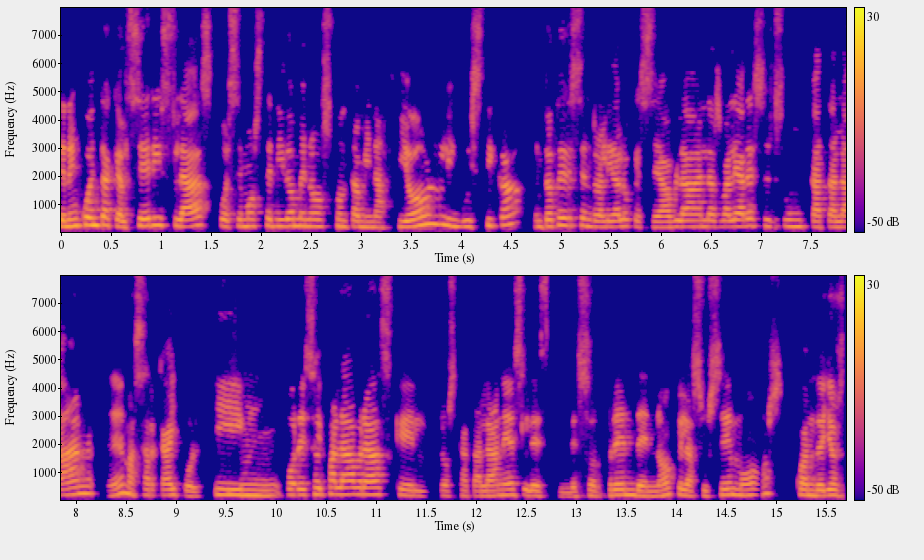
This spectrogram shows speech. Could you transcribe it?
Ten en cuenta que al ser islas, pues hemos tenido menos contaminación lingüística. Entonces, en realidad, lo que se habla en las Baleares es un catalán eh, más arcaico. Y mm, por eso hay palabras que los catalanes les, les sorprenden, ¿no? Que las usemos cuando ellos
